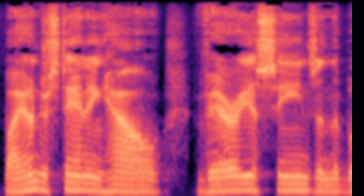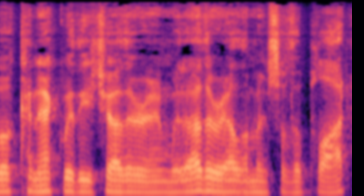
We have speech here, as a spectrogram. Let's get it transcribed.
By understanding how various scenes in the book connect with each other and with other elements of the plot,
